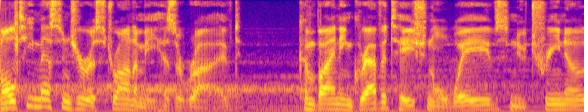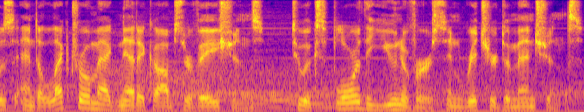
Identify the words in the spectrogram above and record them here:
Multi-messenger astronomy has arrived, combining gravitational waves, neutrinos, and electromagnetic observations to explore the universe in richer dimensions.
